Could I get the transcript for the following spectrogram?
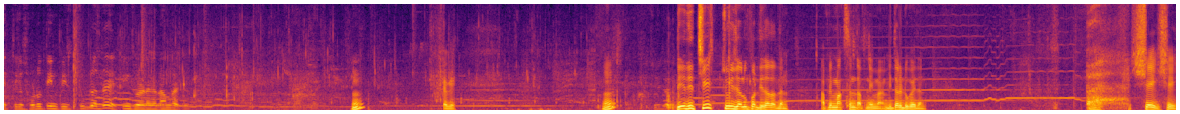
এর থেকে ছোট তিন পিস টুকরা দেয় তিনশো টাকা দাম রাখে। হুম? দিয়ে দিচ্ছি, চুই জাল উপর দিয়ে, দাদা, দেন। আপনি মাখছেন আপনি ভিতরে ঢুকাই দেন। সেই সেই।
